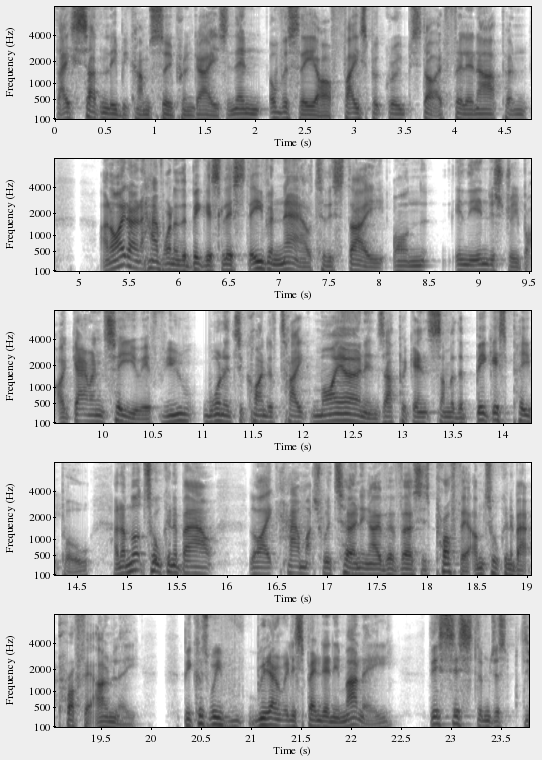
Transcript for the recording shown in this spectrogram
They suddenly become super engaged, and then obviously our Facebook group started filling up, and and I don't have one of the biggest lists even now to this day on in the industry, but I guarantee you, if you wanted to kind of take my earnings up against some of the biggest people, and I'm not talking about like how much we're turning over versus profit, I'm talking about profit only because we we don't really spend any money. This system just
